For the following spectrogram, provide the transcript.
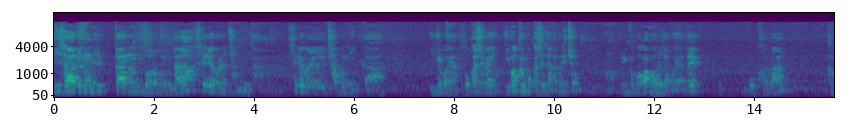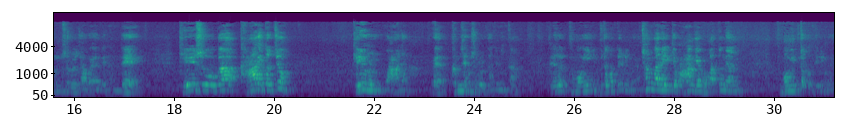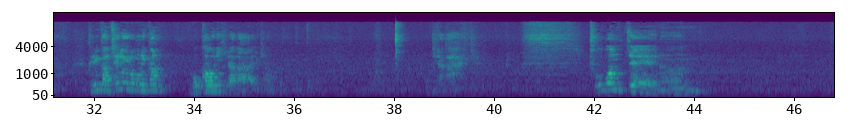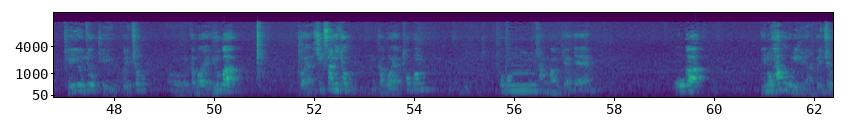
이사주는 일단은 뭐로 본다? 세력을 잡니다. 세력을 잡으니까 이게 뭐야? 목화세가 이- 이만큼 목화세잖아. 그렇죠? 어, 그러니까 뭐가 뭐를 잡아야 돼? 목화가 금수를 잡아야 되는데 개수가 강하게 떴죠? 개유는 왕하잖아. 왜? 금생수를 받으니까. 그래서 구멍이 무조건 뚫린 거야. 천간에 이렇게 왕하게 뭐가 뜨면 구멍이 무조건 뚫린 거야. 그러니까 세력으로 보니까 목화운이 길하다 이렇게 나온 거야. 길하다 이렇게. 두 번째는 개유죠, 개유. 그렇죠? 어, 그러니까 뭐야, 유가 뭐야, 식상이죠? 그러니까 뭐야, 토금, 토금 상관격에 오가 인후 화국을 이루잖아. 그렇죠?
